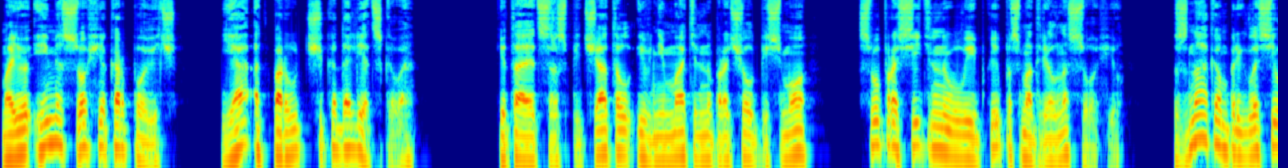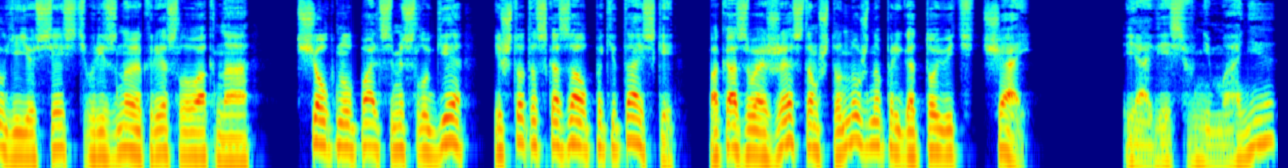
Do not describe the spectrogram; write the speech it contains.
«Мое имя Софья Карпович. Я от поручика Долецкого. Китаец распечатал и внимательно прочел письмо, с вопросительной улыбкой посмотрел на Софью. Знаком пригласил ее сесть в резное кресло у окна, щелкнул пальцами слуге и что-то сказал по-китайски, показывая жестом, что нужно приготовить чай. «Я весь внимание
